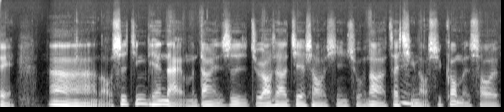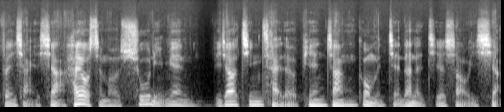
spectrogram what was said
对，那老师今天来，我们当然是主要是要介绍新书。那再请老师跟我们稍微分享一下，嗯、还有什么书里面比较精彩的篇章，跟我们简单的介绍一下。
